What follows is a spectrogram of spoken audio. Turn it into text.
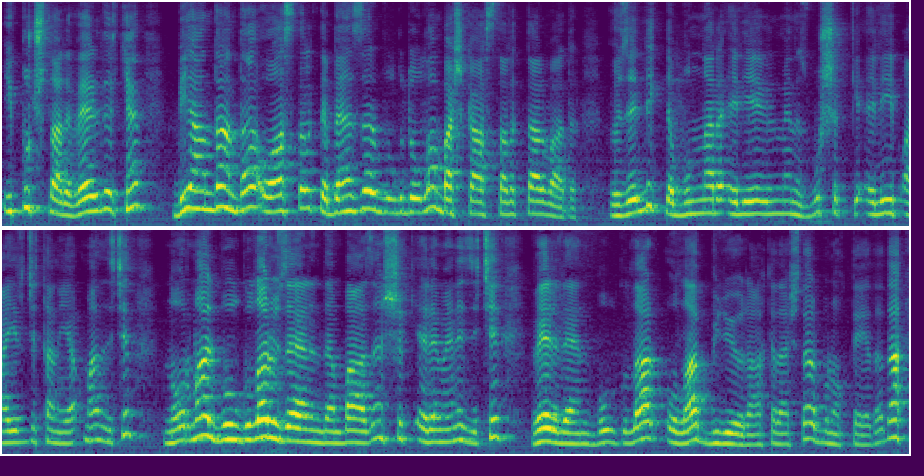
ipuçları verilirken bir yandan da o hastalıkla benzer bulguda olan başka hastalıklar vardır. Özellikle bunları eleyebilmeniz, bu şıkkı eleyip ayırıcı tanı yapmanız için normal bulgular üzerinden bazen şık elemeniz için verilen bulgular olabiliyor arkadaşlar. Bu noktaya da, da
